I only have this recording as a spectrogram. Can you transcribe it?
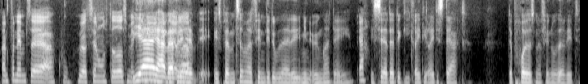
Der er en fornemmelse af at kunne høre til nogle steder, som ikke Ja, jeg har i hvert fald eksperimenteret med at finde lidt ud af det i mine yngre dage. Ja. Især da det gik rigtig, rigtig stærkt. Der prøvede jeg sådan at finde ud af lidt,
